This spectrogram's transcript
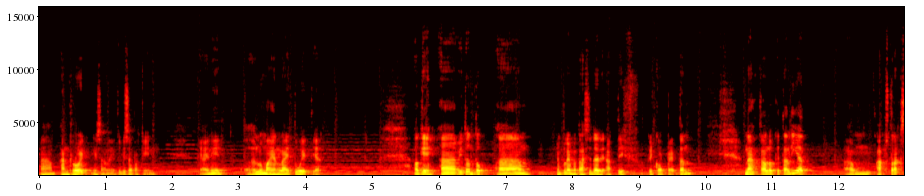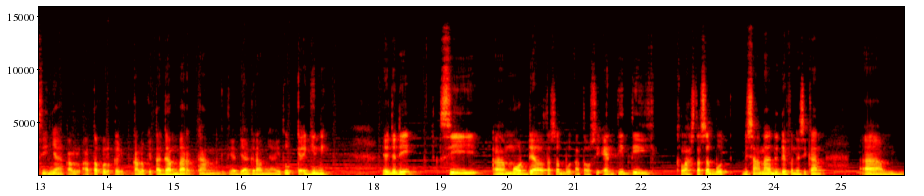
um, Android misalnya itu bisa pakai ini. Ya ini uh, lumayan lightweight ya. Oke, okay, uh, itu untuk um, implementasi dari Active Record Pattern. Nah, kalau kita lihat um, abstraksinya, kalau atau kalau kalau kita gambarkan gitu ya diagramnya itu kayak gini. Ya, jadi si uh, model tersebut atau si entity kelas tersebut di sana didefinisikan um,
